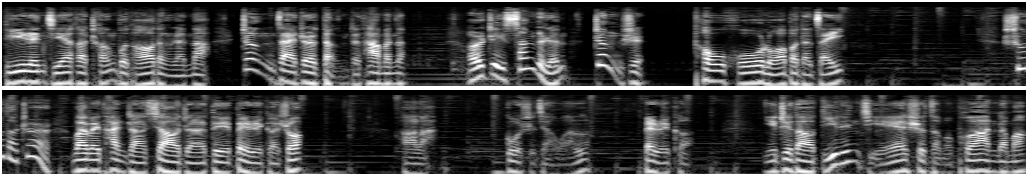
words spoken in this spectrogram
狄仁杰和程捕头等人呐，正在这儿等着他们呢。而这三个人正是偷胡萝卜的贼。说到这儿，歪歪探长笑着对贝瑞克说：“好了，故事讲完了。贝瑞克，你知道狄仁杰是怎么破案的吗？”“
